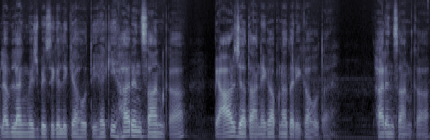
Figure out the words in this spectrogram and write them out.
love language basically क्या होती है कि हर इंसान का प्यार जताने का अपना तरीका होता है। हर इंसान का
